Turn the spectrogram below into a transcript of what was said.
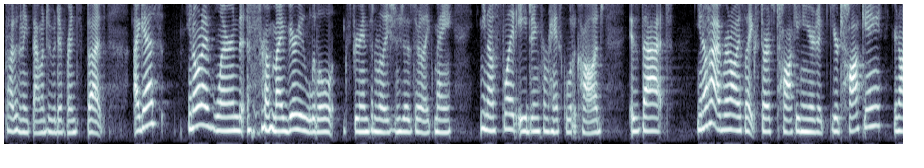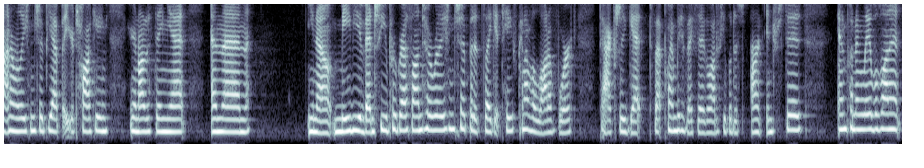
Probably doesn't make that much of a difference, but I guess you know what I've learned from my very little experience in relationships or like my, you know, slight aging from high school to college is that you know how everyone always like starts talking and you're you're talking, you're not in a relationship yet, but you're talking, you're not a thing yet, and then you know, maybe eventually you progress onto a relationship, but it's like it takes kind of a lot of work to actually get to that point because I feel like a lot of people just aren't interested in putting labels on it.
